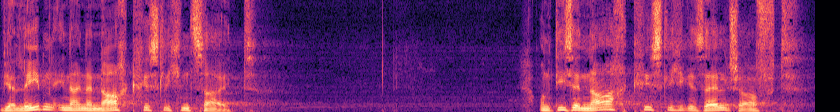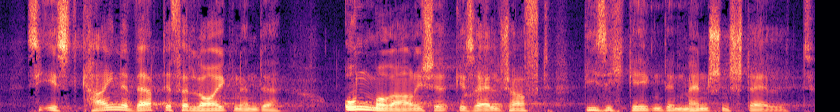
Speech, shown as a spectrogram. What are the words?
wir leben in einer nachchristlichen Zeit. Und diese nachchristliche Gesellschaft, sie ist keine werteverleugnende, unmoralische Gesellschaft, die sich gegen den Menschen stellt.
